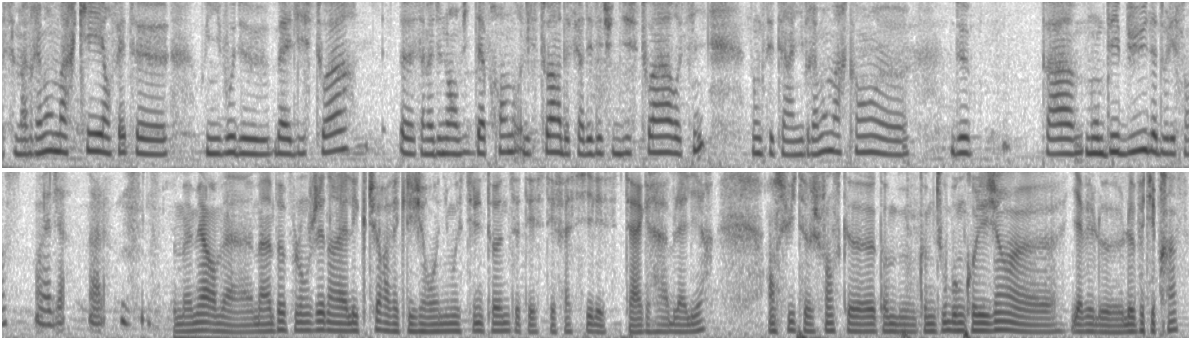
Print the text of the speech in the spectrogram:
ça m'a vraiment marqué en fait au niveau de, bah, l'histoire. ça m'a donné envie d'apprendre l'histoire, de faire des études d'histoire aussi. Donc c'était un livre vraiment marquant de pas mon début d'adolescence, on va dire. Voilà. Ma mère m'a un peu plongé dans la lecture avec les Geronimo Stilton, c'était facile et c'était agréable à lire. Ensuite, je pense que comme, tout bon collégien, euh, il y avait le, Petit Prince,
